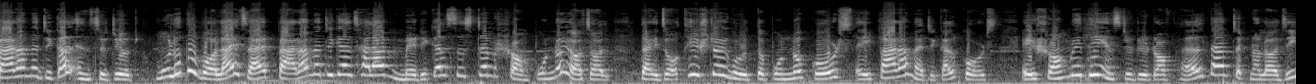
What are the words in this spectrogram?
প্যারামেডিক্যাল ইনস্টিটিউট মূলত বলাই যায় প্যারামেডিক্যাল ছাড়া মেডিকেল সিস্টেম সম্পূর্ণই অচল। তাই যথেষ্টই গুরুত্বপূর্ণ কোর্স এই প্যারামেডিক্যাল কোর্স এই Samriddhi institute of health and technology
